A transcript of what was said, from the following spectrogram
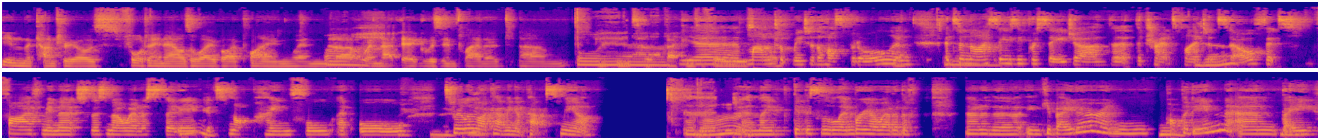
in the country. I was 14 hours away by plane when uh, oh. uh, when that egg was implanted. Um, oh, into, back into yeah, mum so. took me to the hospital, yeah. and it's a nice, easy procedure. The the transplant yeah. itself. It's five minutes. There's no anaesthetic. Mm. It's not painful at all. It's really like having a Pap smear and, right. and they get this little embryo out of the out of the incubator and mm. pop it in and mm. they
